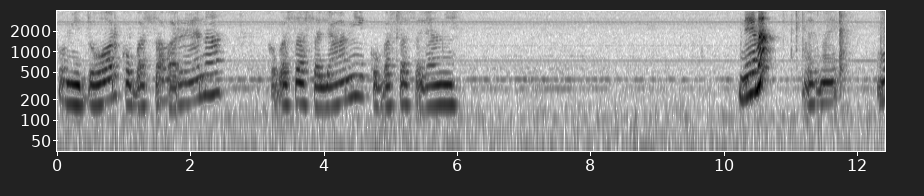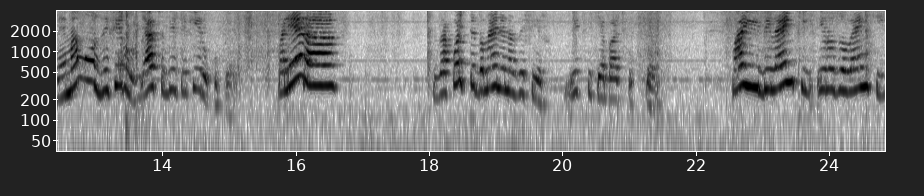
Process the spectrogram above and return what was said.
помідор, ковбаса варена, ковбаса салямі, ковбаса салямі. Нема? Ви знаєте. Нема зефіру. Я собі зефіру купила. Валера! Заходьте до мене на зефір. Скільки я батьку купила. Маю і біленький, і розовенький.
